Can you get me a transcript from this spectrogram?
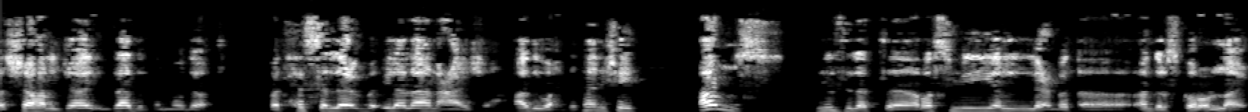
الشهر الجاي زادت ال mod ات فتحس اللعبه إلى الآن عايشة. هذه واحدة. ثاني شيء أمس نزلت رسميا لعبة Elder Scrolls Online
